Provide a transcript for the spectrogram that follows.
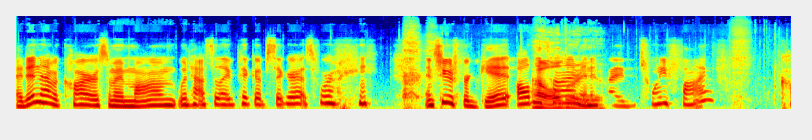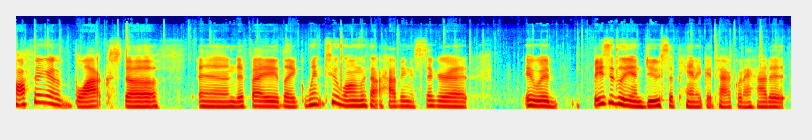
I didn't have a car, so my mom would have to like pick up cigarettes for me. and she would forget all the How time. and if I 25, coughing up black stuff, and if I like went too long without having a cigarette, it would basically induce a panic attack when I had it.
